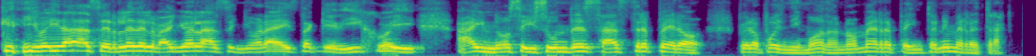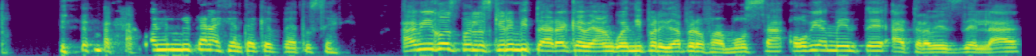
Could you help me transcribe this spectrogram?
que iba a ir a hacerle del baño a la señora esta que dijo y, ay, no, se hizo un desastre, pero, pero pues ni modo, no me arrepiento ni me retracto. Bueno, invita a la gente a que vea tu serie. Amigos, pues los quiero invitar a que vean Wendy Perdida pero famosa, obviamente a través de la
